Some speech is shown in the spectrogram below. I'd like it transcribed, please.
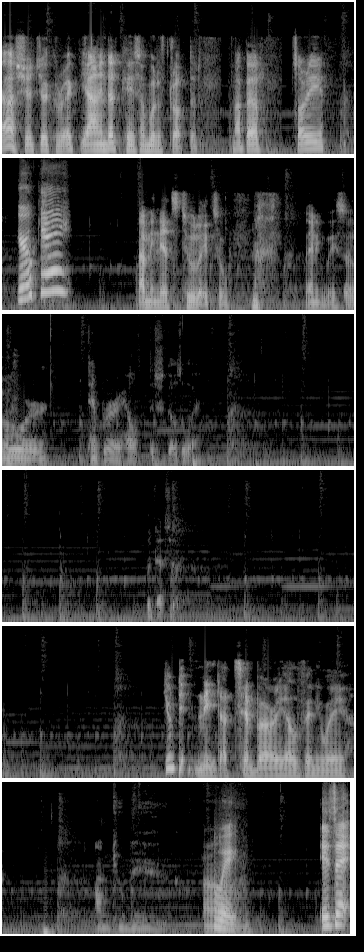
Ah, shit, you're correct. Yeah, in that case, I would have dropped it. My bad. Sorry. You're okay? I mean, it's too late too. anyway, so. So your temporary health just goes away. But that's it. You didn't need that temporary health anyway. I'm too big. Oh, wait. Um, Is it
